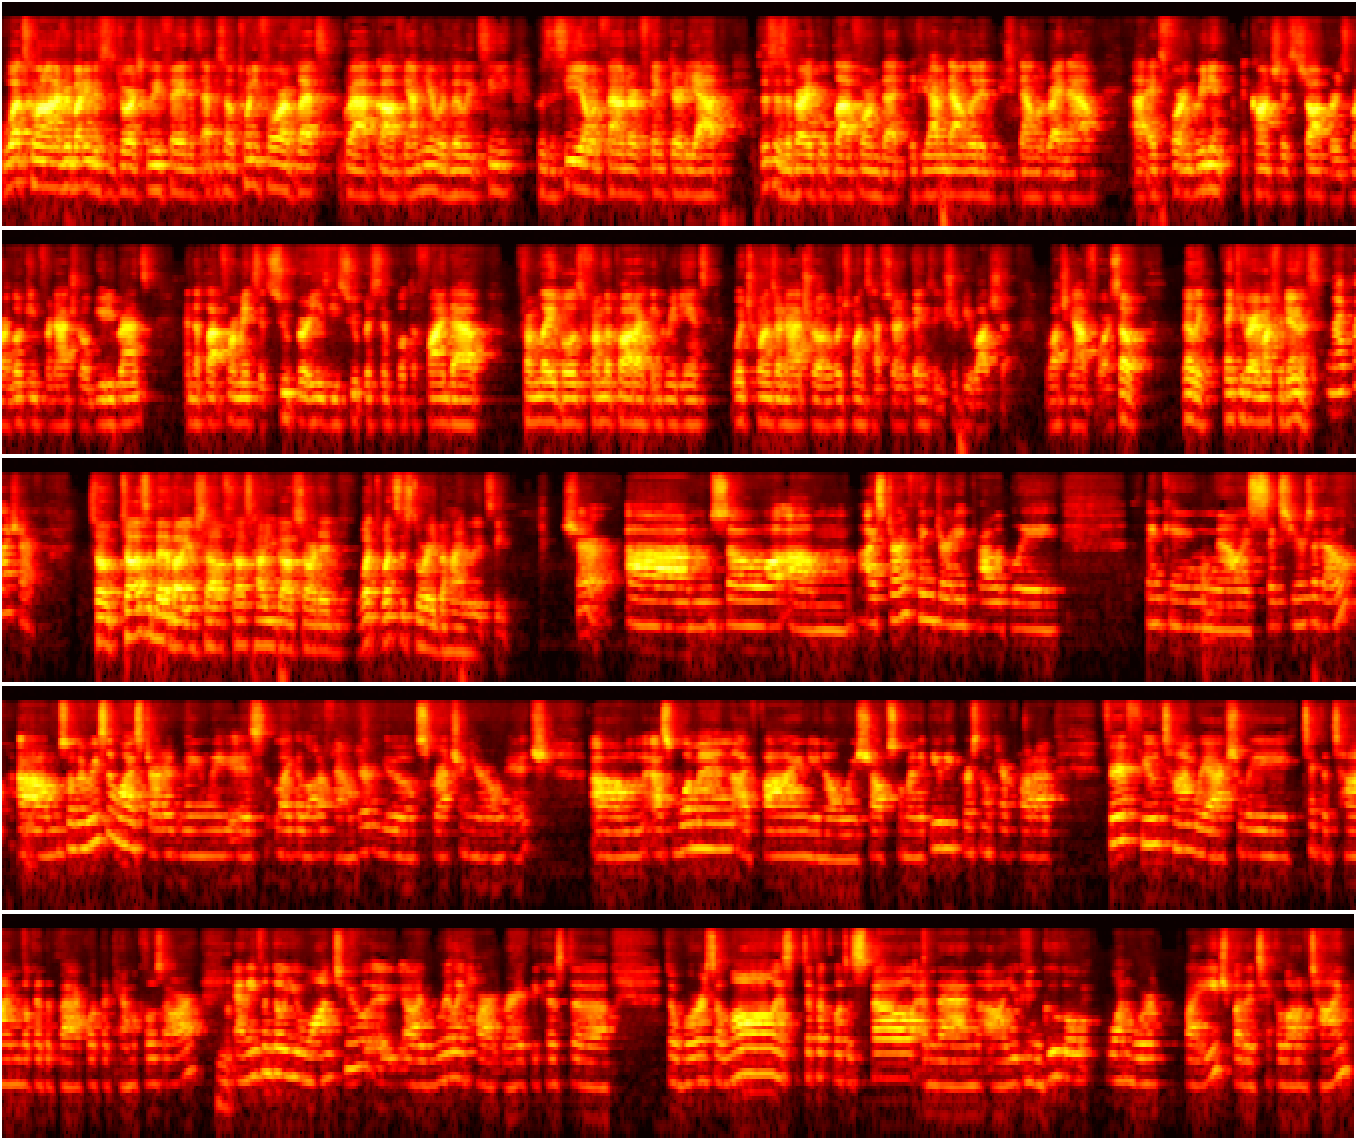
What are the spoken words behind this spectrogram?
What's going on, everybody? This is George Khalife, and it's episode 24 of Let's Grab Coffee. I'm here with Lily Tse, who's the CEO and founder of Think Dirty app. So this is a very cool platform that, if you haven't downloaded, you should download right now. Uh, it's for ingredient conscious shoppers who are looking for natural beauty brands, and the platform makes it super easy, super simple to find out from labels, from the product ingredients, which ones are natural and which ones have certain things that you should be watch, watching out for. So, Lily, thank you very much for doing this. My pleasure. So tell us a bit about yourself. Tell us how you got started. What what's the story behind Litzy? Sure. Um, so um, I started Think Dirty probably thinking now is six years ago. Um, so the reason why I started mainly is like a lot of founder, you're scratching your own itch. Um, as women, I find you know we shop so many beauty, personal care product very few time we actually take the time look at the back what the chemicals are yeah. and even though you want to uh, really hard right because the the words are long it's difficult to spell and then uh, you can google one word by each but it take a lot of time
